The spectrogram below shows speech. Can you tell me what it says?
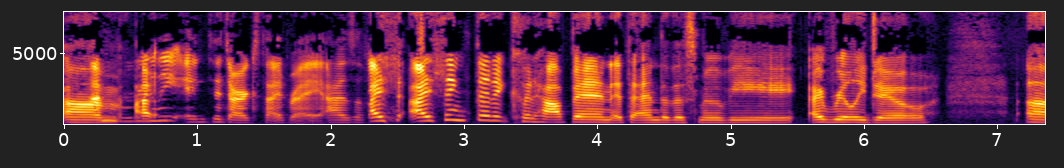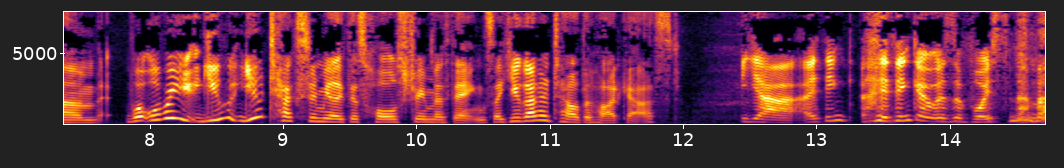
Um, I'm really into Dark Side Rey as of I th- I think that it could happen at the end of this movie. I really do. Um, what what were you you you texted me like this whole stream of things. Like you got to tell the podcast. Yeah, I think I think it was a voice memo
